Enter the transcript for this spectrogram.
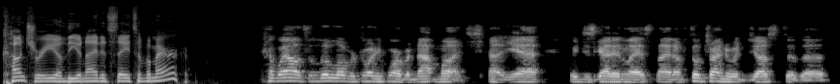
country of the United States of America. Well, it's a little over 24, but not much. Uh, yeah, we just got in last night. I'm still trying to adjust to the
